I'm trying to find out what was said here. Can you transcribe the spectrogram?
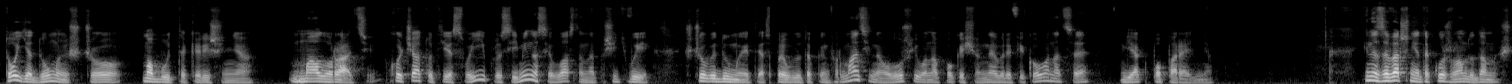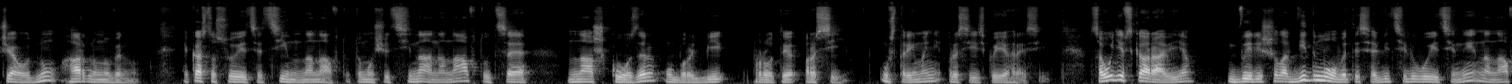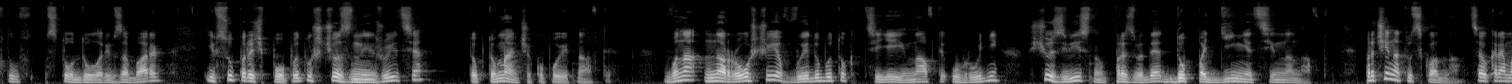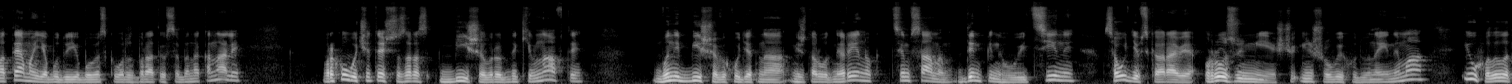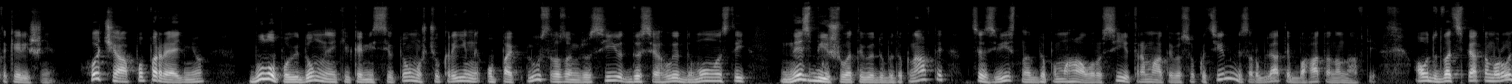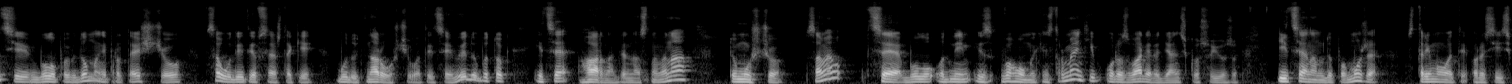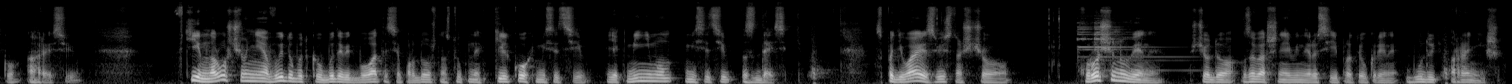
то я думаю, що, мабуть, таке рішення мало рацію. Хоча тут є свої плюси і мінуси, власне, напишіть ви, що ви думаєте з приводу такої інформації. Наголошую, вона поки що не верифікована, це як попередня. І на завершення також вам додам ще одну гарну новину, яка стосується цін на нафту, тому що ціна на нафту це наш козир у боротьбі проти Росії у стриманні російської агресії. Саудівська Аравія вирішила відмовитися від цільової ціни на нафту в 100 доларів за барель і всупереч попиту, що знижується, тобто менше купують нафти. Вона нарощує видобуток цієї нафти у грудні, що, звісно, призведе до падіння цін на нафту. Причина тут складна. Це окрема тема, я буду її обов'язково розбирати у себе на каналі. Враховуючи те, що зараз більше виробників нафти, вони більше виходять на міжнародний ринок, цим самим демпінгують ціни. Саудівська Аравія розуміє, що іншого виходу в неї нема, і ухвалила таке рішення. Хоча попередньо було повідомлення кілька місяців тому, що країни ОПЕК Плюс разом з Росією досягли домовленостей не збільшувати видобуток нафти. Це, звісно, допомагало Росії тримати високу ціну і заробляти багато на нафті. А от у 2025 році було повідомлення про те, що саудити все ж таки будуть нарощувати цей видобуток, і це гарна для нас новина, тому що саме це було одним із вагомих інструментів у розвалі Радянського Союзу, і це нам допоможе стримувати російську агресію. Втім, нарощування видобутку буде відбуватися впродовж наступних кількох місяців, як мінімум місяців з 10. Сподіваюсь, звісно, що хороші новини щодо завершення війни Росії проти України будуть раніше.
